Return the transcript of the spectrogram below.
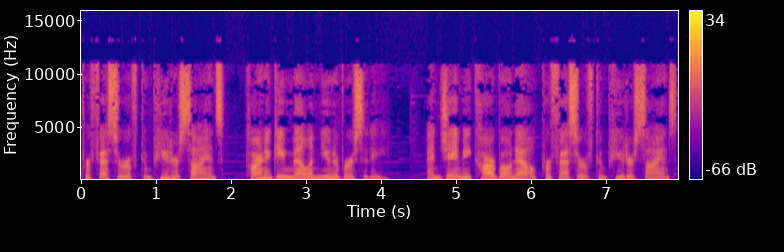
professor of computer science, Carnegie Mellon University and Jaime Carbonell, Professor of Computer Science,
